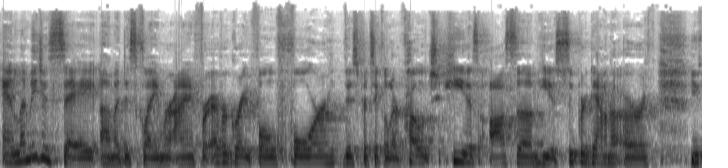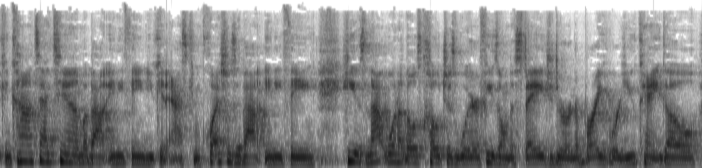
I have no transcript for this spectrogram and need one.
And let me just say um, a disclaimer I am forever grateful for this particular coach. He is awesome. He is super down to earth. You can contact him about anything, you can ask him questions about anything. He is not one of those coaches where if he's on the stage during a break where you can't go,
